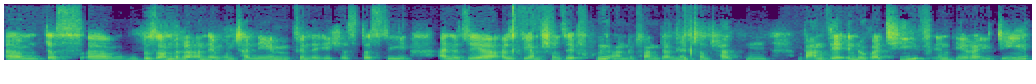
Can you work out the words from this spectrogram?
Ähm, das ähm, Besondere an dem Unternehmen, finde ich, ist, dass sie eine sehr, also die haben schon sehr früh angefangen damit und hatten, waren sehr innovativ in ihrer Idee,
